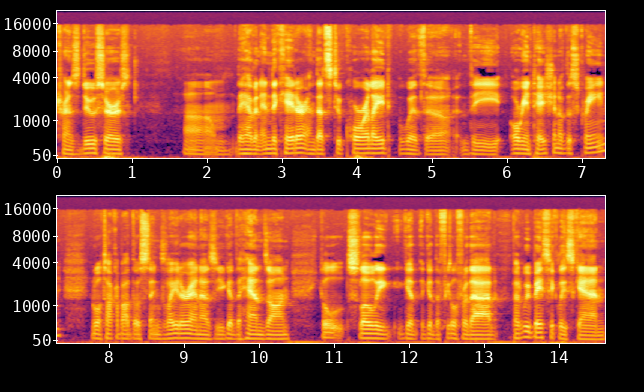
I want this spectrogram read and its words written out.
transducers um, they have an indicator, and that's to correlate with uh, the orientation of the screen. And we'll talk about those things later. And as you get the hands on, you'll slowly get get the feel for that. But we basically scan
